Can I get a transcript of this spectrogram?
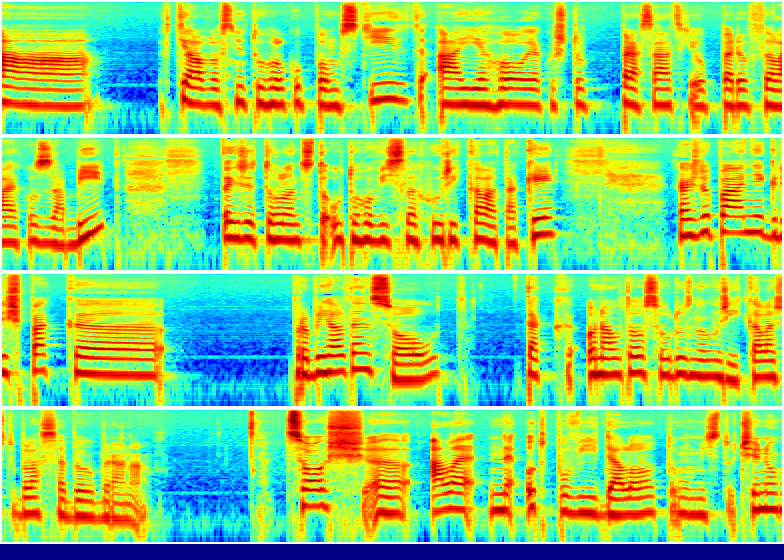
a chtěla vlastně tu holku pomstít a jeho jakožto prasáckého pedofila jako zabít. Takže tohle to u toho výslechu říkala taky. Každopádně, když pak eh, probíhal ten soud, tak ona u toho soudu znovu říkala, že to byla sebeobrana. Což eh, ale neodpovídalo tomu místu činu,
